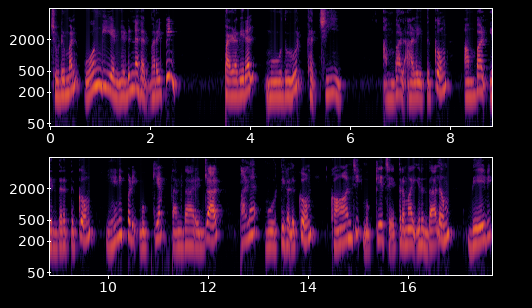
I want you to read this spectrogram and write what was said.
சுடுமண் ஓங்கிய நெடுநகர் வரைப்பின் பழவிரல் மூதூர் கச்சி. அம்பாள் ஆலயத்துக்கும் அம்பாள் எந்திரத்துக்கும் ஏனிப்படி முக்கியம் தந்தாரென்றால் பல மூர்த்திகளுக்கும் காஞ்சி முக்கிய சேத்திரமாய் இருந்தாலும் தேவி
